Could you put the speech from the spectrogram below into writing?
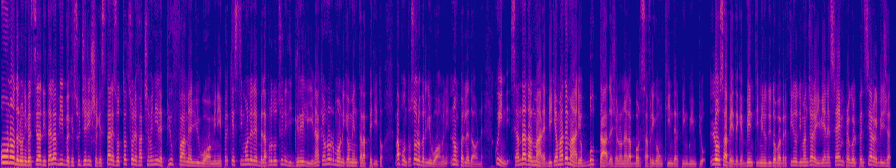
Uno dell'Università di Tel Aviv che suggerisce che stare sotto al sole faccia venire più fame agli uomini perché stimolerebbe la produzione di grelina che è un ormone che aumenta l'appetito, ma appunto solo per gli uomini, non per le donne. Quindi se andate al mare e vi chiamate Mario, buttatecelo nella borsa frigo un Kinder Pinguin più. Lo sapete che 20 minuti dopo aver finito di mangiare vi viene sempre quel pensiero che vi dice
